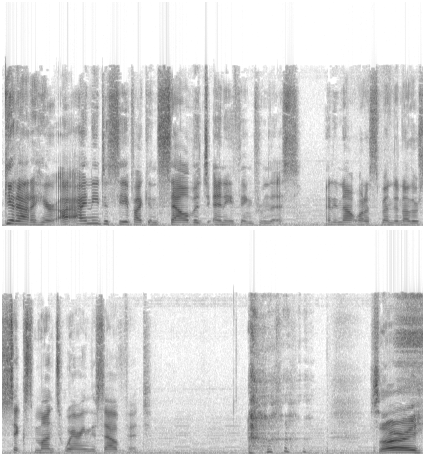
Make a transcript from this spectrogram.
Get out of here. I, I need to see if I can salvage anything from this. I do not want to spend another six months wearing this outfit. Sorry.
